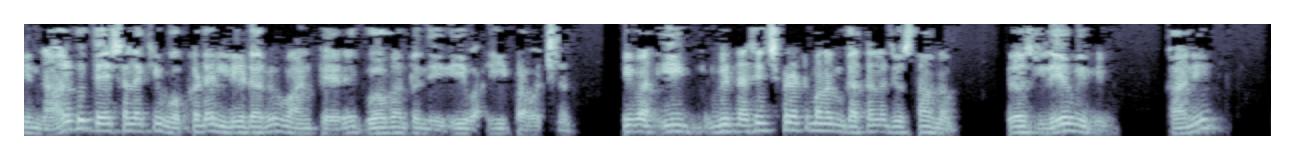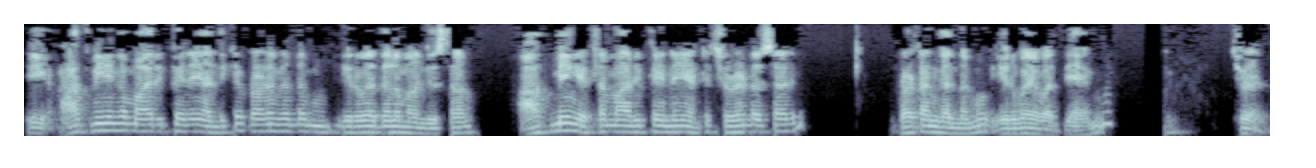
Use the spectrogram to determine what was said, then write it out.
ఈ నాలుగు దేశాలకి ఒక్కడే లీడరు వాని పేరే గోగంటుంది ఈ ప్రవచనం. ఇవ ఈ వీటి నశించిపోయినట్టు మనం గతంలో చూస్తా ఉన్నాం. ఈరోజు లేవు ఇవి. కానీ ఈ ఆత్మీయంగా మారిపోయినాయి. అందుకే ప్రాణగంధం ఇరవై అధ్యాయంలో మనం చూస్తాం ఆత్మీయంగా ఎట్లా మారిపోయినాయి అంటే చూడండి ఒకసారి. ప్రకటన గంధము ఇరవై అధ్యాయము చూడండి.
